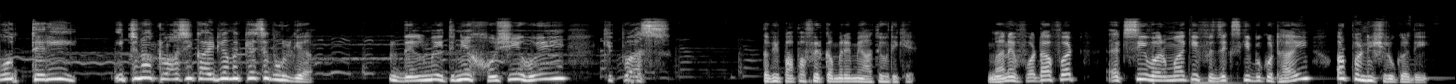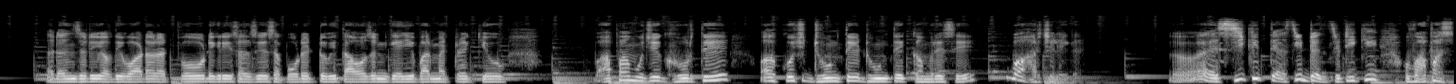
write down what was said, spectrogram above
ओ तेरी, इतना क्लासिक आइडिया मैं कैसे भूल गया? दिल में इतनी खुशी हुई कि बस। तभी पापा फिर कमरे में आते हुए दिखे। मैंने फटाफट एच सी वर्मा की फिजिक्स की बुक उठाई और पढ़नी शुरू कर दी। The density of the water at 4 degree Celsius supported to be 1000 kg per metric cube. पापा मुझे घूरते और कुछ ढूंढते ढूंढते कमरे से बाहर चले गए। ऐसी की तैसी डेंसिटी की वापस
